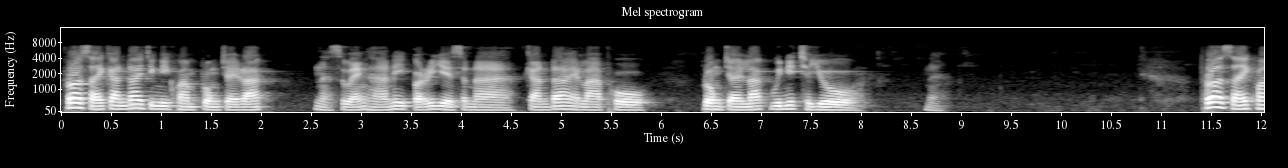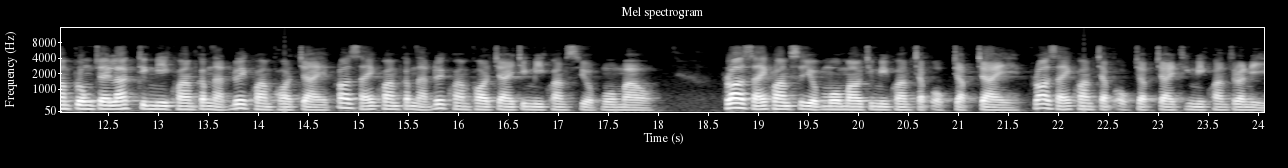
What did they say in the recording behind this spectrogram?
เพราะอาศัยการได้จึงมีความปรงใจรักนะแสวงหาในปริเยสนา การได้ลาโภปรงใจรักวินิชโยนะเพราะอาศัยความปรงใจรักจึงมีความกำหนัดด้วยความพอใจ เพราะอาศัยความกำหนัดด้วยความพอใจจึงมีความสยบโมเมา เพราะอาศัยความสยบโมเมาจึงมีความจับอกจับใจ เพราะอาศัยความจับอกจับใจจึงมีความตรณี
